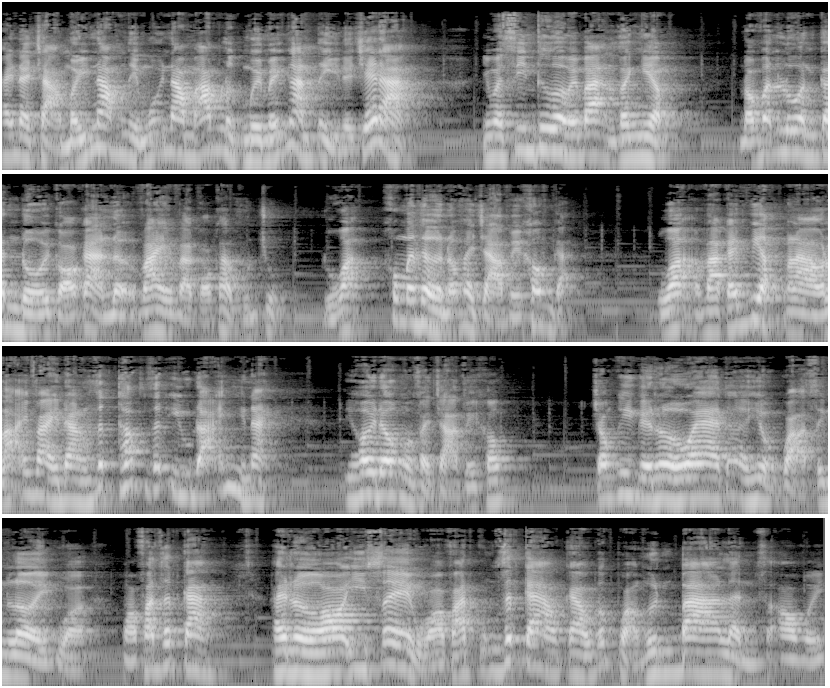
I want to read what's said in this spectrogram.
Hay là trả mấy năm thì mỗi năm áp lực mười mấy ngàn tỷ để chết à? Nhưng mà xin thưa với bạn doanh nghiệp nó vẫn luôn cân đối có cả nợ vay và có cả vốn chủ đúng không ạ? Không bao giờ nó phải trả về không cả đúng không ạ? Và cái việc nào lãi vay đang rất thấp rất ưu đãi như này thì hơi đâu mà phải trả về không? Trong khi cái ROE tức là hiệu quả sinh lời của Hòa Phát rất cao hay ROIC của Hòa Phát cũng rất cao cao gấp khoảng hơn 3 lần so với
